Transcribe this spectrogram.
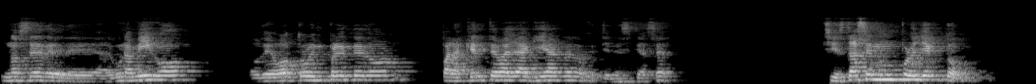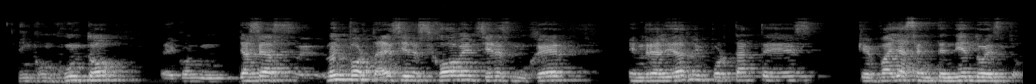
no sé, de, algún amigo o de otro emprendedor para que él te vaya guiando en lo que tienes que hacer. Si estás en un proyecto en conjunto, eh, con, ya seas, eh, no importa, eh, si eres joven, si eres mujer, en realidad lo importante es que vayas entendiendo esto.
